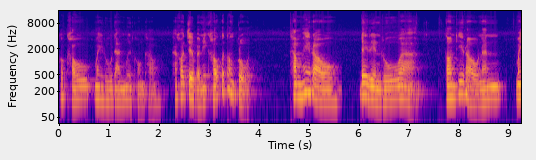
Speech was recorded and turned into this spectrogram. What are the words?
ก็เขาไม่รู้ด้านมืดของเขา ถ้าเขาเจอแบบนี้เขาก็ต้องโกรธทำให้เราได้เรียนรู้ว่า ตอนที่เรานั้นไม่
